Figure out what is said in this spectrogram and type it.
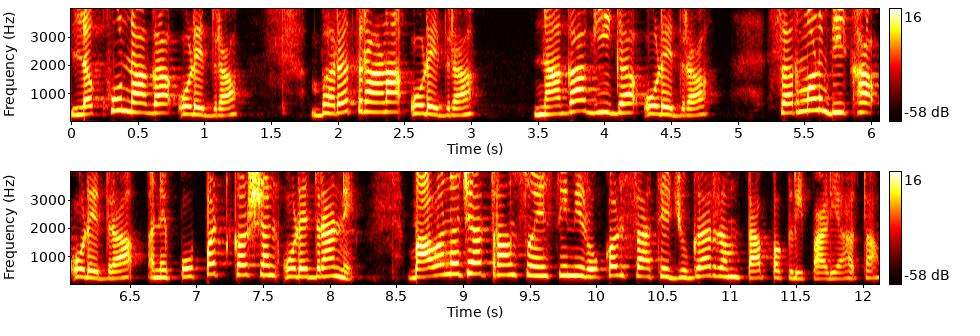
લખુ નાગા ઓડેદરા, ભરત રાણા ઓડેદરા, નાગા ગીગા ઓડેદરા, સરમણ ભીખા ઓડેદરા અને પોપટ કરશન ઓડેદરાને બાવન હજાર ત્રણસો એંસીની રોકડ સાથે જુગાર રમતા પકડી પાડ્યા હતા.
